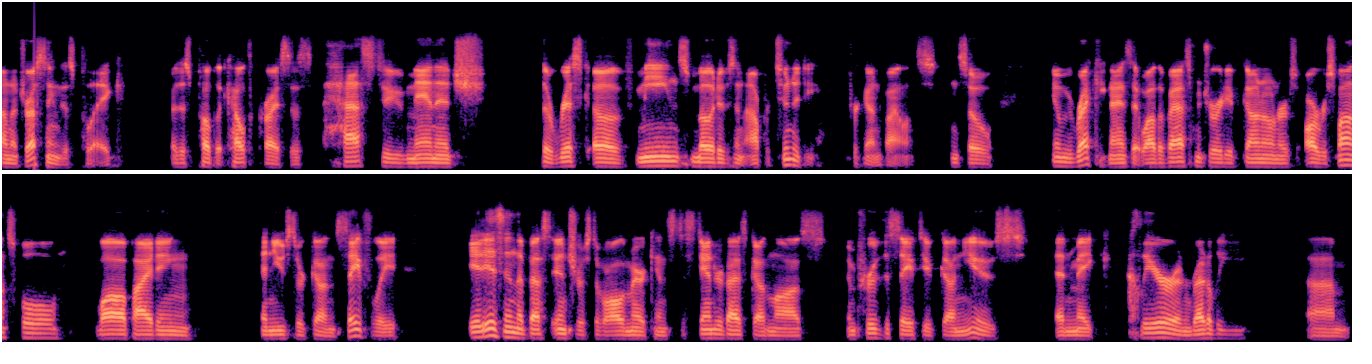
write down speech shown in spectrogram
on addressing this plague or this public health crisis has to manage the risk of means, motives, and opportunity for gun violence. And so, you know, we recognize that while the vast majority of gun owners are responsible, law abiding, and use their guns safely, it is in the best interest of all Americans to standardize gun laws, improve the safety of gun use, and make clear and readily um,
